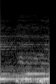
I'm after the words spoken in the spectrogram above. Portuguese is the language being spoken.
que tu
